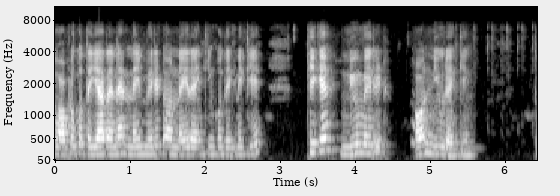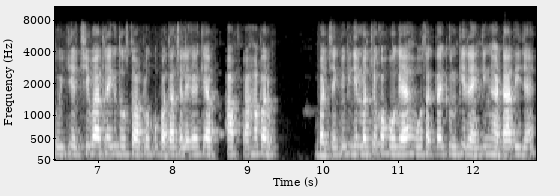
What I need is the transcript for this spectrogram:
तो आप लोग को तैयार रहना है नई मेरिट और नई रैंकिंग को देखने के लिए। ठीक है, न्यू मेरिट और न्यू रैंकिंग। तो ये अच्छी बात रहेगी दोस्तों आप लोग को पता चलेगा कि आप आप कहाँ पर बचे, क्योंकि जिन बच्चों का हो गया हो सकता है कि उनकी रैंकिंग हटा दी जाए।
